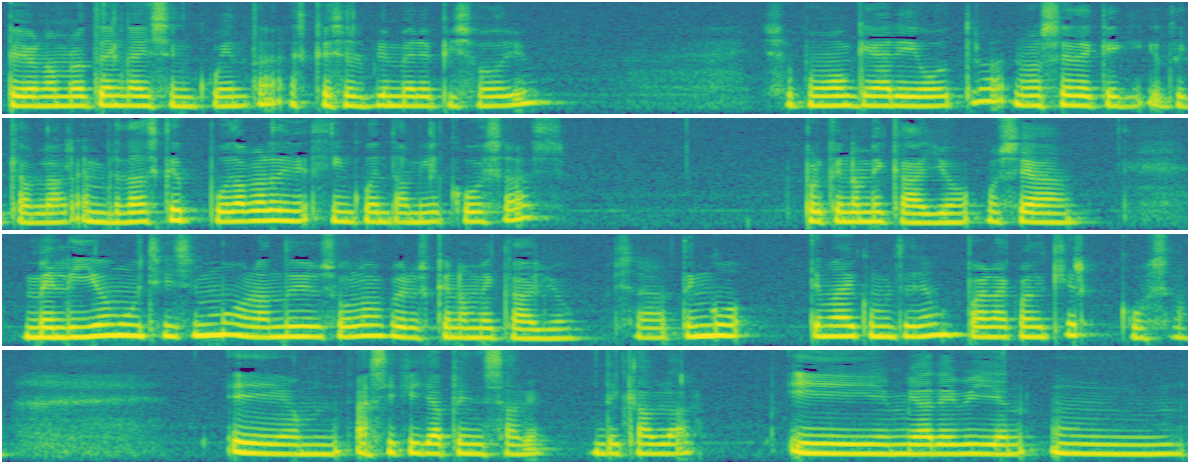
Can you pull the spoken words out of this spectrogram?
Pero no me lo tengáis en cuenta, es que es el primer episodio. Supongo que haré otro, no sé de qué, de qué hablar. En verdad es que puedo hablar de 50.000 cosas porque no me callo. O sea, me lío muchísimo hablando yo sola, pero es que no me callo. O sea, tengo tema de conversación para cualquier cosa. Eh, así que ya pensaré de qué hablar. Y me haré bien. en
